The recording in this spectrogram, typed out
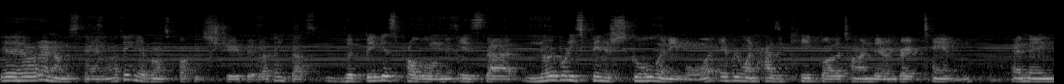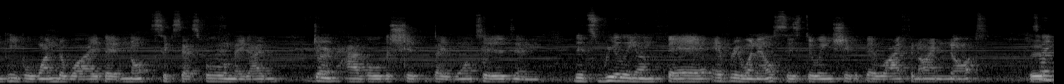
Yeah, I don't understand. I think everyone's fucking stupid. I think that's the biggest problem is that nobody's finished school anymore. Everyone has a kid by the time they're in grade 10, and then people wonder why they're not successful and they don't, don't have all the shit that they wanted, and it's really unfair. Everyone else is doing shit with their life, and I'm not. It's Dude. like,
